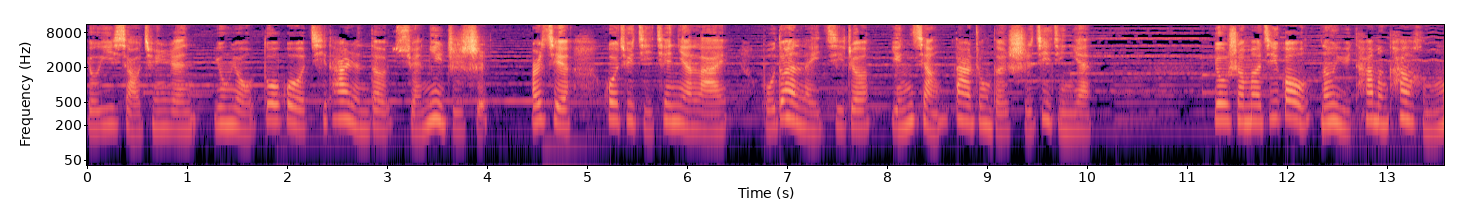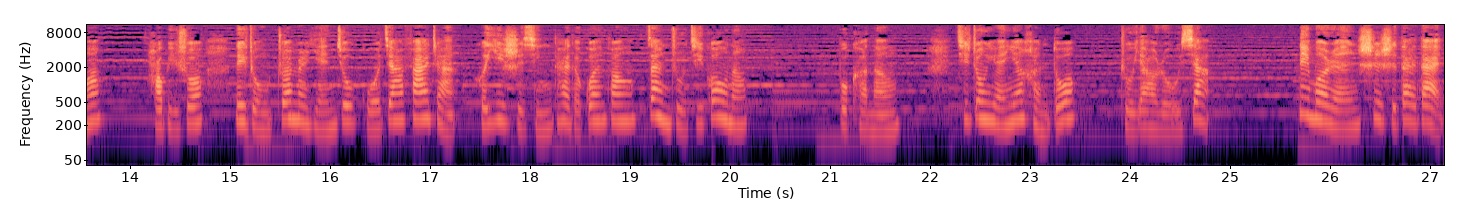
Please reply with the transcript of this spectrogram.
有一小群人拥有多过其他人的玄秘知识，而且过去几千年来不断累积着影响大众的实际经验。有什么机构能与他们抗衡吗？好比说那种专门研究国家发展和意识形态的官方赞助机构呢？不可能。其中原因很多，主要如下。利莫人世世代代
